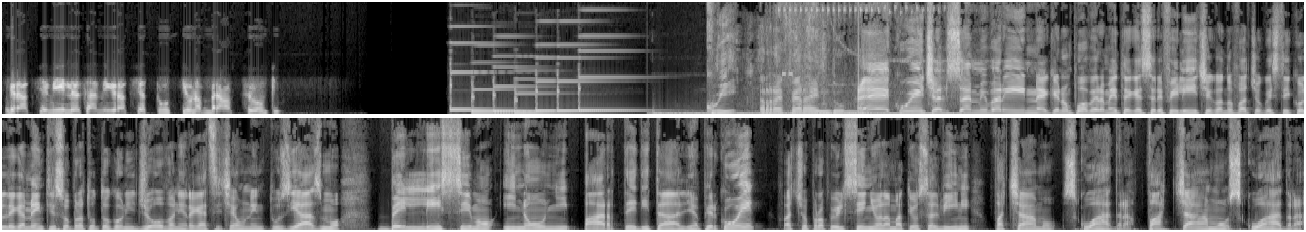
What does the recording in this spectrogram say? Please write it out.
Grazie mille Sammy, grazie a tutti, un abbraccio. Qui referendum. E qui c'è il Sammy Varin che non può veramente che essere felice quando faccio questi collegamenti, soprattutto con i giovani, ragazzi, c'è un entusiasmo bellissimo in ogni parte d'Italia. Per cui faccio proprio il segno alla Matteo Salvini, facciamo squadra, facciamo squadra,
